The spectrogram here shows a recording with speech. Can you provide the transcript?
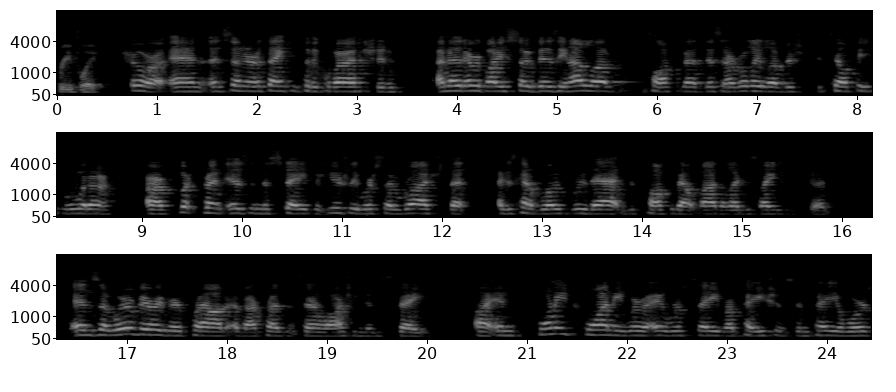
briefly. Sure. And, and senator thank you for the question. I know that everybody's so busy and i love to talk about this and i really love to, to tell people what our our footprint is in the state, but usually we're so rushed that I just kind of blow through that and just talk about why the legislation is good. And so we're very, very proud of our presence there in Washington State. Uh, in 2020, we were able to save our patients and pay over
